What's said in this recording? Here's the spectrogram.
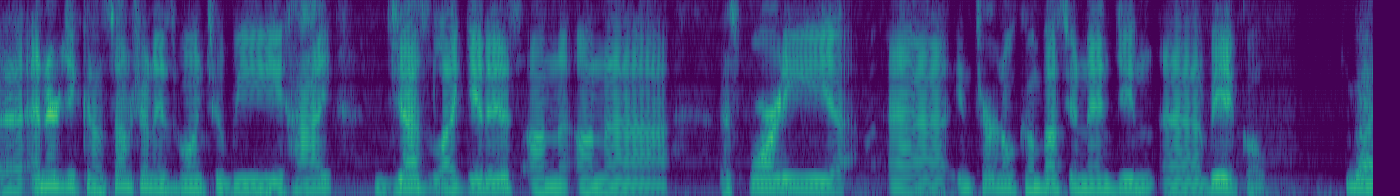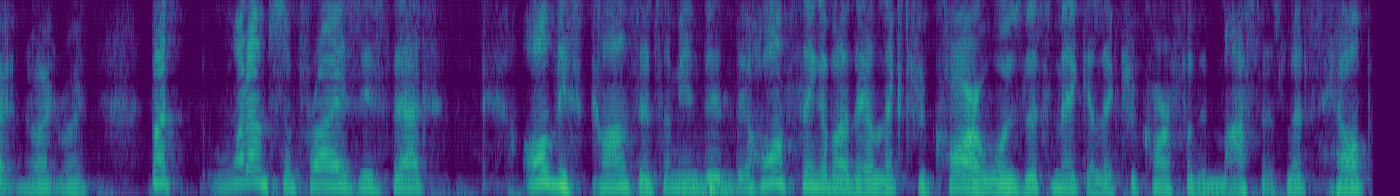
uh, energy consumption is going to be high just like it is on on uh, a sporty uh, internal combustion engine uh, vehicle Right, right, right. But what I'm surprised is that all these concepts, I mean, the, the whole thing about the electric car was let's make electric car for the masses. Let's help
